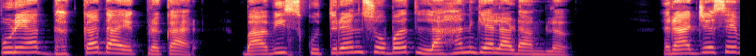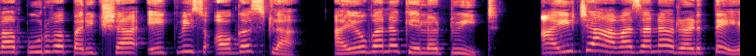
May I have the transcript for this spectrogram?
पुण्यात धक्कादायक प्रकार. बावीस कुत्र्यांसोबत लहानग्याला डांबलं. राज्यसेवा पूर्व परीक्षा एकवीस ऑगस्टला आयोगानं केलं ट्विट. आईच्या आवाजानं रडते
